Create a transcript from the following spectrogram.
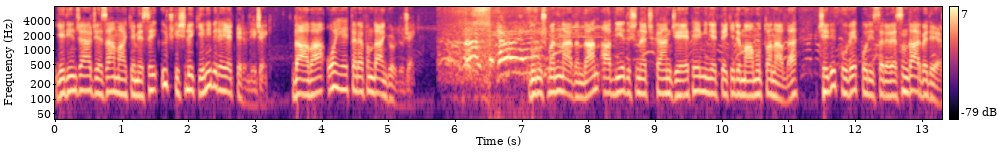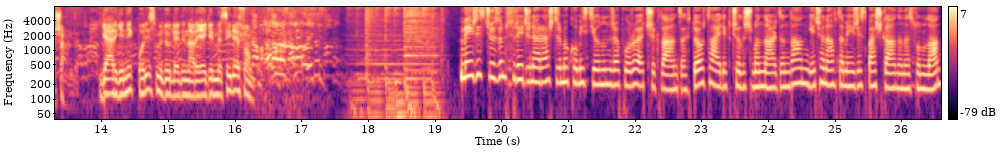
7. Ağır Ceza Mahkemesi 3 kişilik yeni bir heyet belirleyecek. Dava o heyet tarafından görülecek. Duruşmanın ardından adliye dışına çıkan CHP milletvekili Mahmut Tanal'la Çevik Kuvvet Polisleri arasında arbede yaşandı. Gerginlik polis müdürlerinin araya girmesiyle son buldu. Meclis Çözüm Sürecini Araştırma Komisyonu'nun raporu açıklandı. 4 aylık çalışmanın ardından geçen hafta Meclis Başkanlığı'na sunulan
